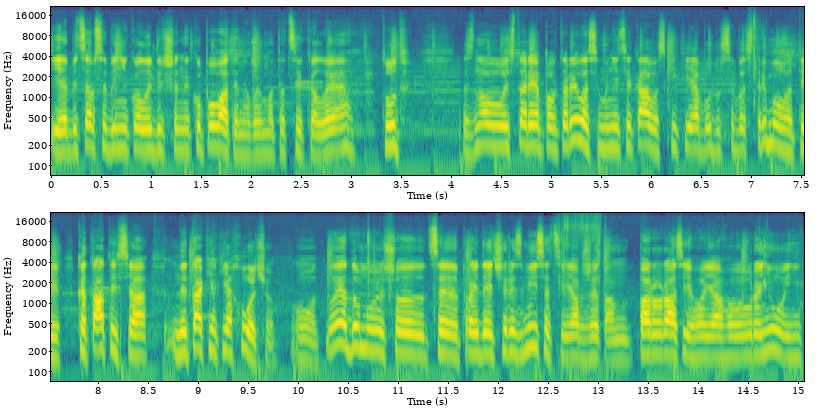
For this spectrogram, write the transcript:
І обіцяв собі ніколи більше не купувати новий мотоцикл. Але тут знову історія повторилася. Мені цікаво, скільки я буду себе стримувати, кататися не так, як я хочу. От. Ну я думаю, що це пройде через місяць. Я вже там пару разів його його ураню і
